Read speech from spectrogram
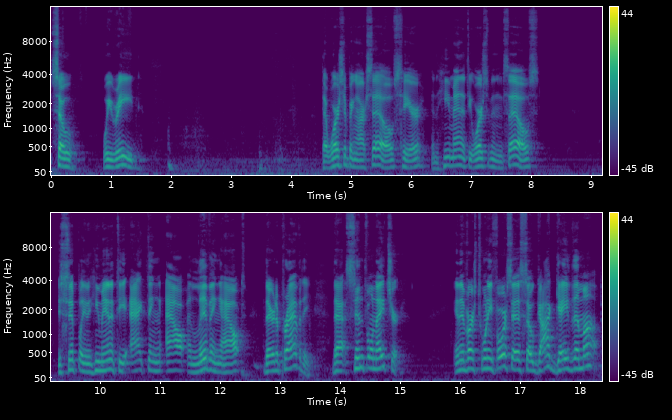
So we read that worshiping ourselves here and humanity worshiping themselves is simply humanity acting out and living out their depravity that sinful nature. And then verse 24 says, So God gave them up.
